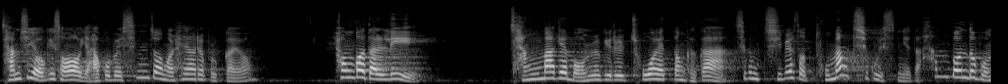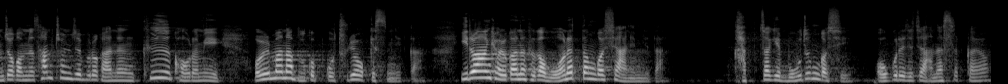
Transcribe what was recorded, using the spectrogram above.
잠시 여기서 야곱의 심정을 헤아려 볼까요? 형과 달리 장막에 머물기를 좋아했던 그가 지금 집에서 도망치고 있습니다. 한 번도 본 적 없는 삼촌 집으로 가는 그 걸음이 얼마나 무겁고 두려웠겠습니까? 이러한 결과는 그가 원했던 것이 아닙니다. 갑자기 모든 것이 억울해지지 않았을까요?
